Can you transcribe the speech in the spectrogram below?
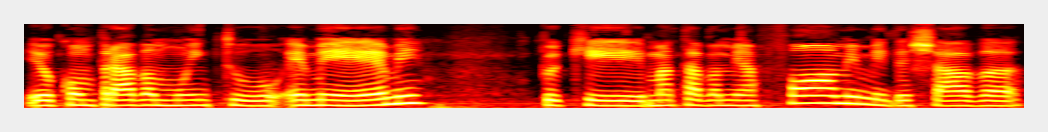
eu comprava muito MM, porque matava minha fome, me deixava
